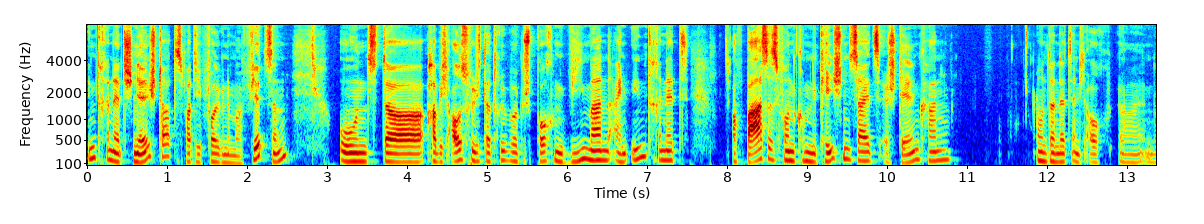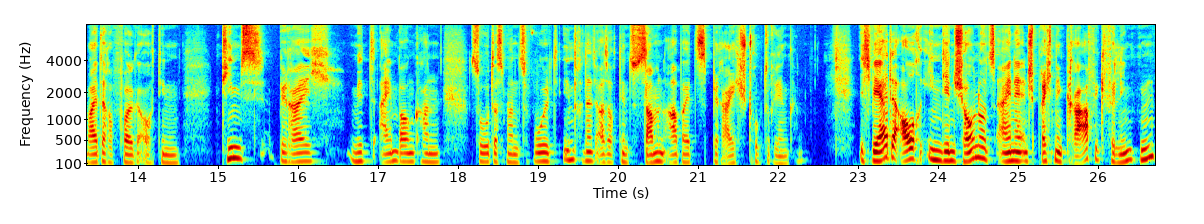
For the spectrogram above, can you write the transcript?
Intranet-Schnellstart. Das war die Folge Nummer 14. Und da habe ich ausführlich darüber gesprochen, wie man ein Intranet auf Basis von Communication Sites erstellen kann. Und dann letztendlich auch äh, in weiterer Folge auch den Teams-Bereich mit einbauen kann, so dass man sowohl Intranet als auch den Zusammenarbeitsbereich strukturieren kann. Ich werde auch in den Shownotes eine entsprechende Grafik verlinken,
